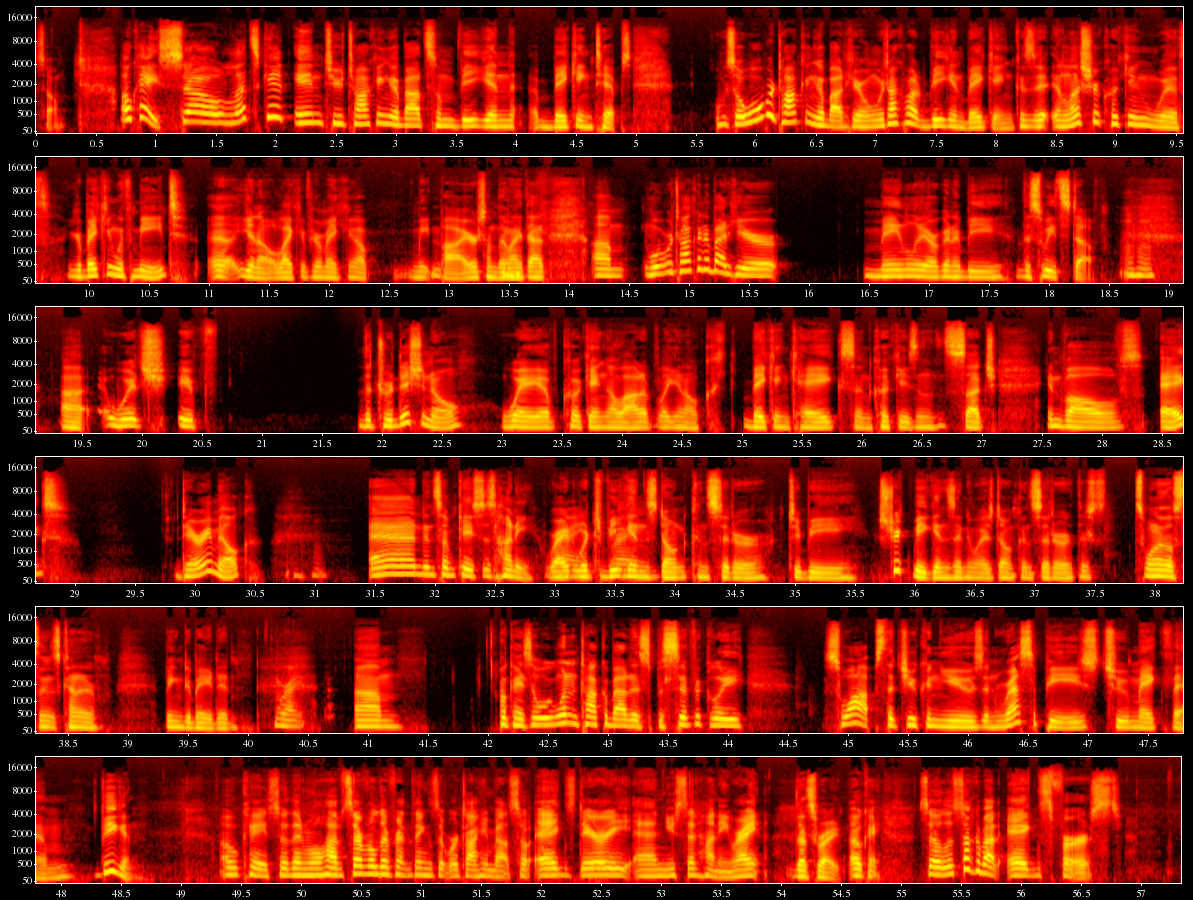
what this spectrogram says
So, okay, so let's get into talking about some vegan baking tips so what we're talking about here when we talk about vegan baking because unless you're cooking with you're baking with meat uh, you know like if you're making a meat mm. pie or something mm-hmm. like that um, what we're talking about here mainly are going to be the sweet stuff mm-hmm. uh, which if the traditional way of cooking a lot of you know baking cakes and cookies and such involves eggs dairy milk mm-hmm and in some cases honey, right? right Which vegans right. don't consider to be strict vegans, anyways. Don't consider. There's it's one of those things kind of being debated, right? Um, okay, so we want to talk about is specifically swaps that you can use in recipes to make them vegan. Okay, so then we'll have several different things that we're talking about. So eggs, dairy, and you said honey, right? That's right. Okay, so let's talk about eggs first.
